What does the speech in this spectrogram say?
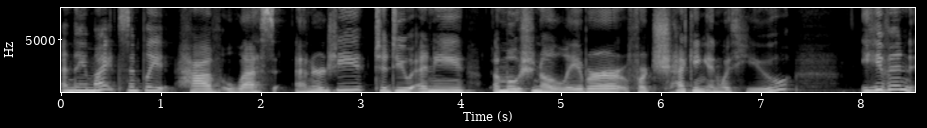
And they might simply have less energy to do any emotional labor for checking in with you, even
